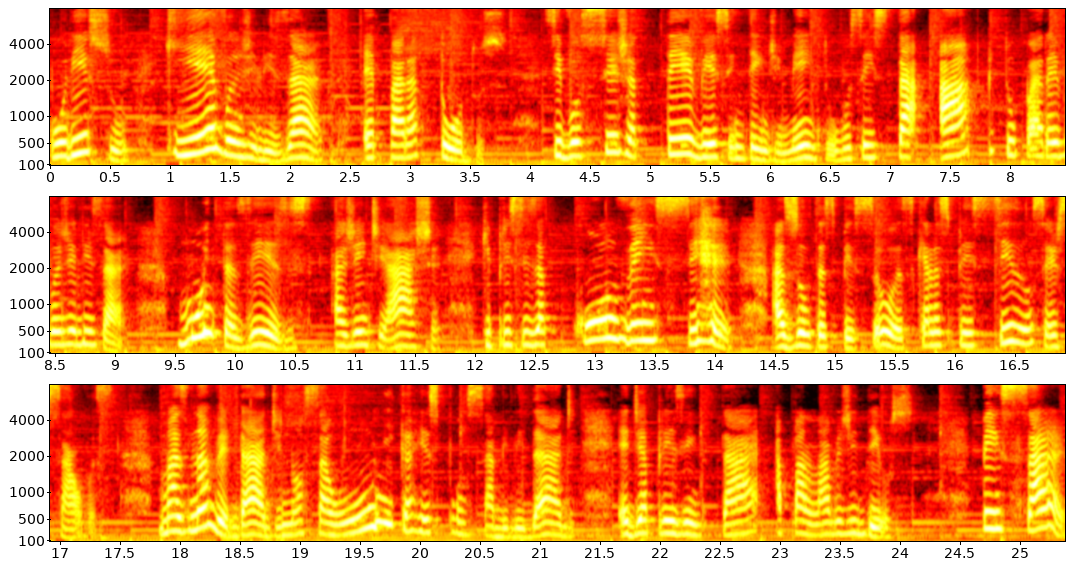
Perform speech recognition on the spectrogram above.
Por isso que evangelizar é para todos. Se você já teve esse entendimento, você está apto para evangelizar. Muitas vezes a gente acha que precisa convencer as outras pessoas que elas precisam ser salvas. Mas na verdade, nossa única responsabilidade é de apresentar a palavra de Deus. Pensar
